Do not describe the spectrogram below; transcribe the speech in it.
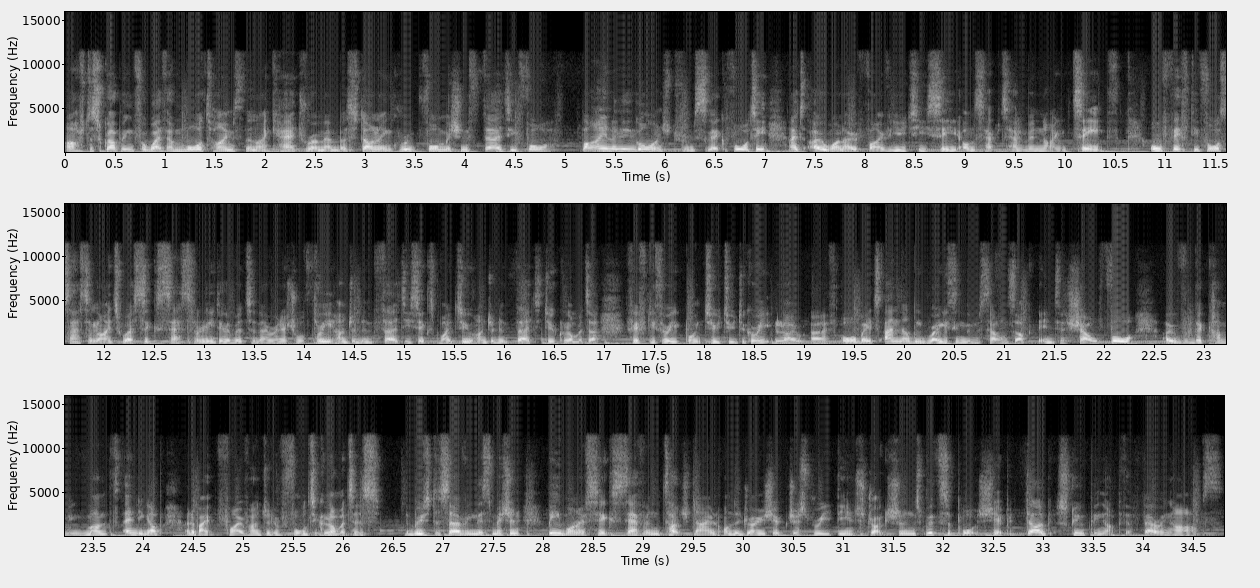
After scrubbing for weather more times than I care to remember, Starlink Group 4 Mission 34 finally launched from Slick 40 at 0105 UTC on September 19th. All 54 satellites were successfully delivered to their initial 336 by 232 km 53.22 degree low Earth orbit and they'll be raising themselves up into Shell 4 over the coming months, ending up at about 540 kilometers. The booster serving this mission, B-1067, touched down on the drone ship Just Read the Instructions with support ship Doug scooping up the fairing halves.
